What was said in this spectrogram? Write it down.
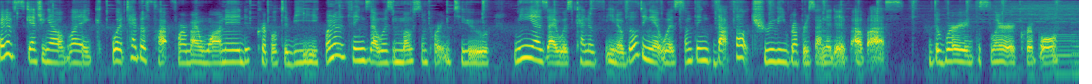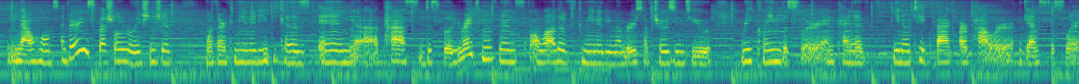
kind of sketching out like what type of platform I wanted Cripple to be. One of the things that was most important to me as I was kind of, you know, building it was something that felt truly representative of us. The word, the slur, cripple, now holds a very special relationship with our community because in uh, past disability rights movements, a lot of community members have chosen to reclaim the slur and kind of, you know, take back our power against the slur.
